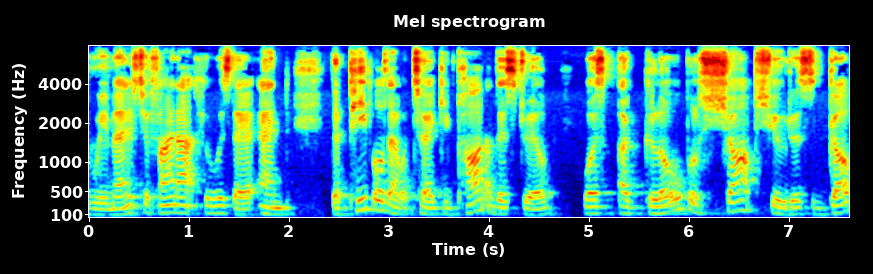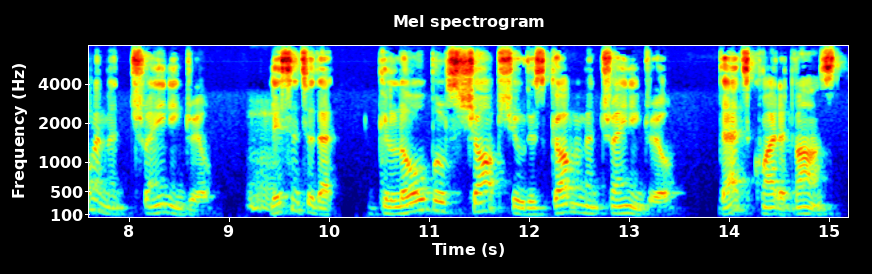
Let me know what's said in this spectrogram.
we managed to find out who was there, and the people that were taking part of this drill was a global sharpshooters government training drill. Mm. Listen to that global sharpshooters government training drill. That's quite advanced.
